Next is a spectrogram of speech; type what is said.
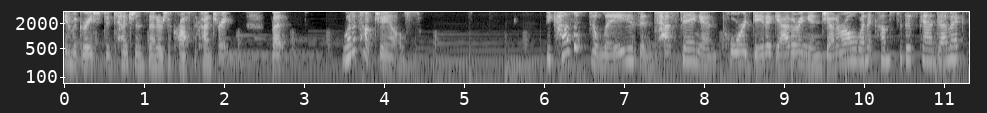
immigration detention centers across the country. But what about jails? Because of delays in testing and poor data gathering in general when it comes to this pandemic,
